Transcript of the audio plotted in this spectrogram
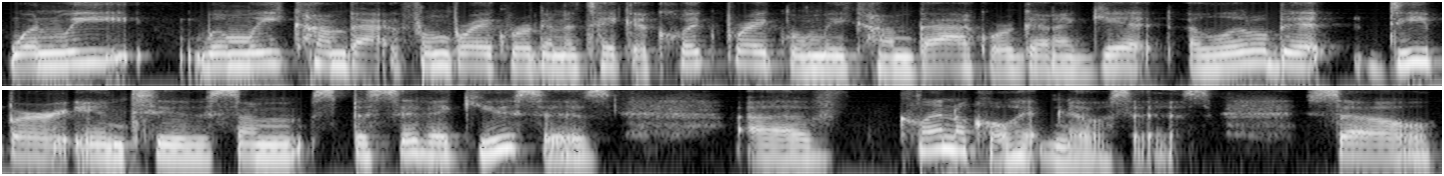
when we when we come back from break, we're going to take a quick break. When we come back, we're going to get a little bit deeper into some specific uses of clinical hypnosis. So,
